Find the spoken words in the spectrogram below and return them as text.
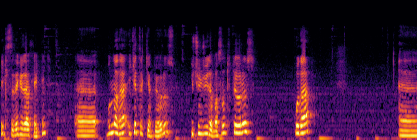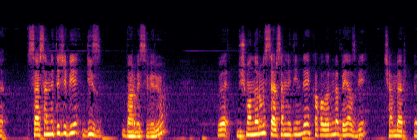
ikisi de güzel teknik. Ee, bunda da iki tık yapıyoruz. Üçüncüyü de basılı tutuyoruz. Bu da e, sersemletici bir diz darbesi veriyor. Ve düşmanlarımız sersemlediğinde kafalarında beyaz bir çember e,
